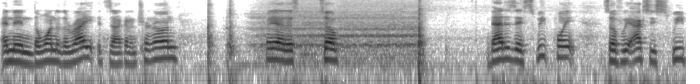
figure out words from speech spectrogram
And then the one to the right, it's not going to turn on. But yeah, this. So that is a sweep point. So if we actually sweep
